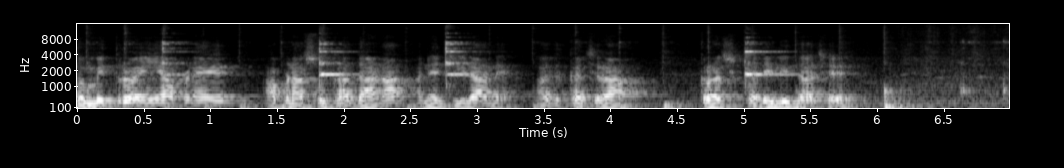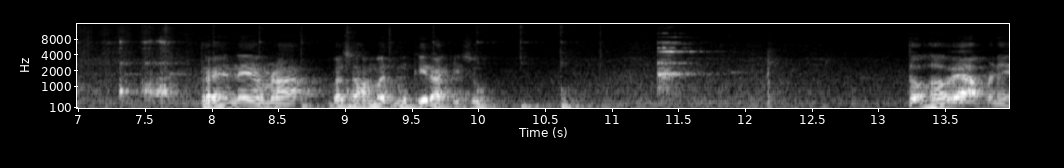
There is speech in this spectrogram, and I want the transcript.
તો મિત્રો, અહીં આપણે આપણા સૂકા દાણા અને જીરાને અધકચરા ક્રશ કરી લીધા છે. તો એને હમણાં બસ આમ જ મૂકી રાખીશું. તો હવે આપણે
